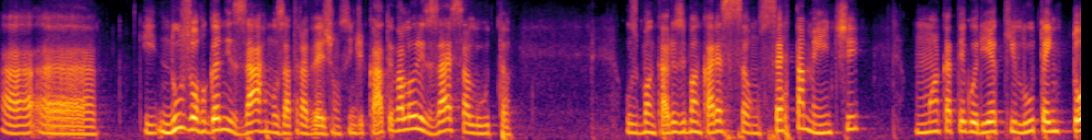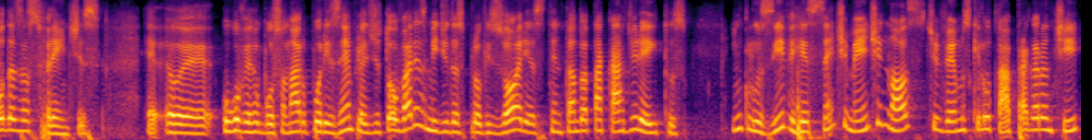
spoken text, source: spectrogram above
a, a, e nos organizarmos através de um sindicato e valorizar essa luta. Os bancários e bancárias são certamente uma categoria que luta em todas as frentes. É, é, o governo Bolsonaro, por exemplo, editou várias medidas provisórias tentando atacar direitos. Inclusive, recentemente, nós tivemos que lutar para garantir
